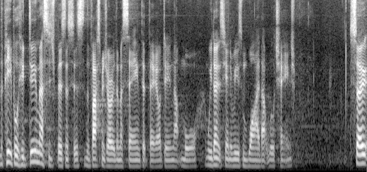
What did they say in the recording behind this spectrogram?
the people who do message businesses, the vast majority of them are saying that they are doing that more. We don't see any reason why that will change. So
